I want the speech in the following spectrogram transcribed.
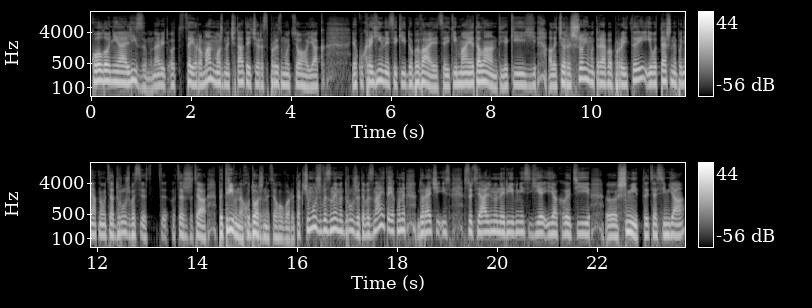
колоніалізм. Навіть от цей роман можна читати через призму цього, як як українець, який добивається, який має талант, який, але через що йому треба пройти, і от теж непонятно оця дружба це, ж ця Петрівна, художниця, говорить. Так чому ж ви з ними дружите? Ви знаєте, як вони, до речі, і соціальну нерівність є, і як ті е, Шміт, ця сім'я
